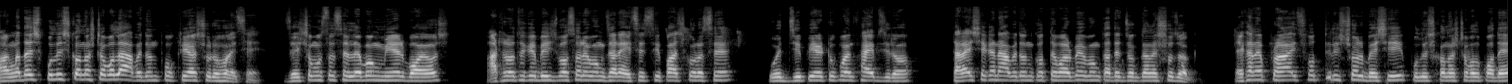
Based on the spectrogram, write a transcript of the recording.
বাংলাদেশ পুলিশ কনস্টেবলে আবেদন প্রক্রিয়া শুরু হয়েছে। যে সমস্ত ছেলে এবং মেয়ের বয়স আঠারো থেকে বিশ বছর এবং যারা এসএসসি পাস করেছে with GPA two point five zero তারাই সেখানে আবেদন করতে পারবে এবং তাদের যোগদানের সুযোগ। এখানে প্রায় ছত্রিশশোর বেশি পুলিশ কনস্টেবল পদে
